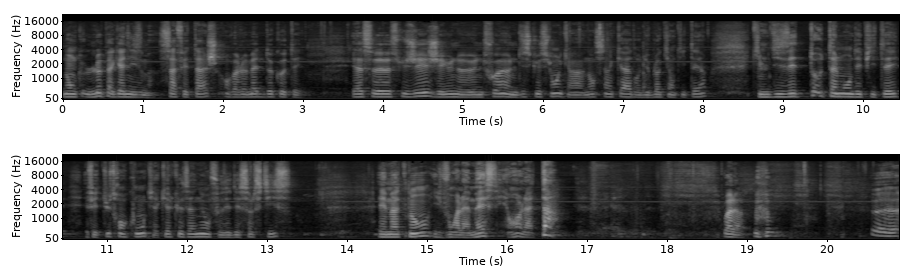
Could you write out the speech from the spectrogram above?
Donc le paganisme, ça fait tâche, on va le mettre de côté. Et à ce sujet, j'ai eu une, une, fois une discussion avec un ancien cadre du bloc identitaire qui me disait totalement dépité, et fait, tu te rends compte, il y a quelques années, on faisait des solstices, et maintenant, ils vont à la messe et en latin. Voilà. Euh,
